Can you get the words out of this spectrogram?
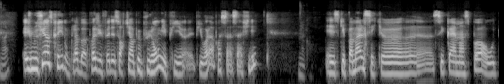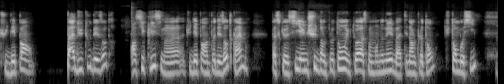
Ouais. Et je me suis inscrit, donc là, bah, après, j'ai fait des sorties un peu plus longues, et puis, euh, et puis voilà, après, ça, ça a filé. Et ce qui est pas mal, c'est que c'est quand même un sport où tu dépends pas du tout des autres. En cyclisme, euh, tu dépends un peu des autres quand même. Parce que s'il y a une chute dans le peloton et que toi, à ce moment donné, bah, t'es dans le peloton, tu tombes aussi. Mmh.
